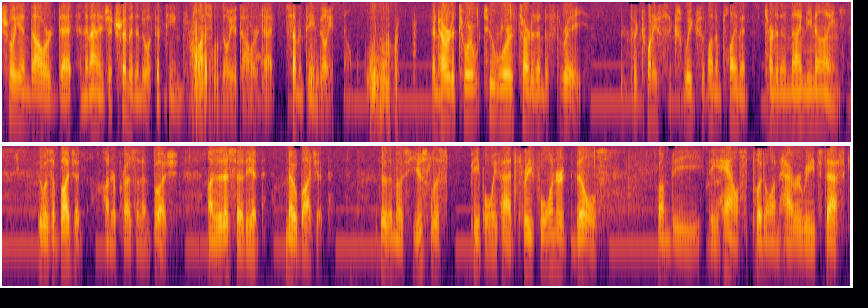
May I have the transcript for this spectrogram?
trillion debt and they managed to trim it into a 15 plus billion dollar debt, $17 billion now. And heard of two, two wars, turned it into three. It took 26 weeks of unemployment, turned it into 99. There was a budget under President Bush. Under this idiot, no budget. They're the most useless people. We've had three, four hundred bills from the the House put on Harry Reid's desk.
